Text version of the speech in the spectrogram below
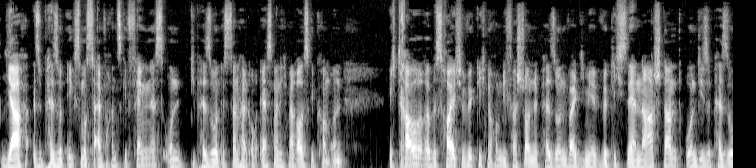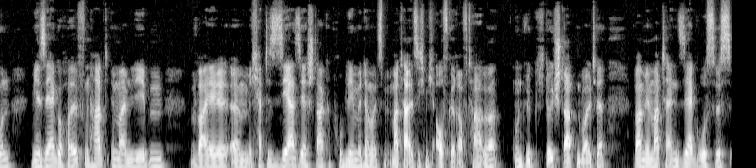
ja, also Person X musste einfach ins Gefängnis und die Person ist dann halt auch erstmal nicht mehr rausgekommen. Und ich trauere bis heute wirklich noch um die verstorbene Person, weil die mir wirklich sehr nah stand und diese Person mir sehr geholfen hat in meinem Leben, weil ähm, ich hatte sehr, sehr starke Probleme damals mit Mathe, als ich mich aufgerafft habe und wirklich durchstarten wollte, war mir Mathe ein sehr großes,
